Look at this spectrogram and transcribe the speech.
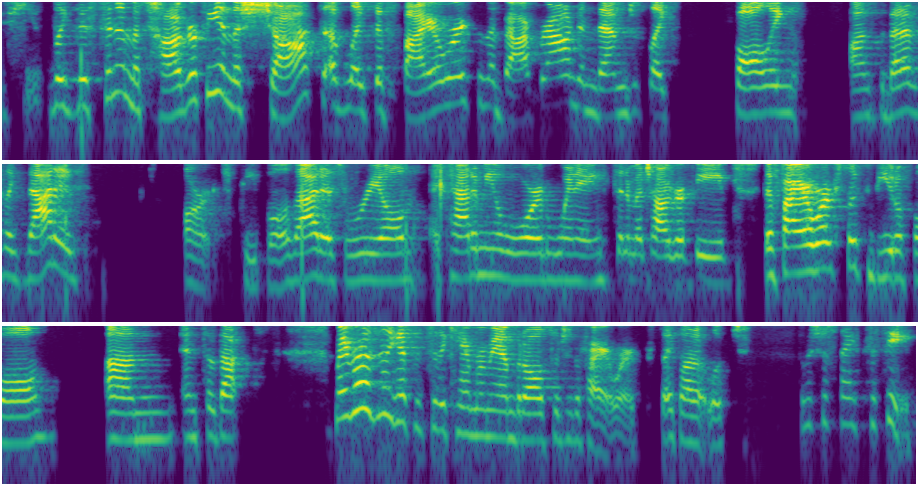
he- like the cinematography and the shots of like the fireworks in the background and them just like falling onto the bed, I was like, that is art, people. That is real Academy Award winning cinematography. The fireworks looked beautiful. Um, and so that's my rose, I guess, is to the cameraman, but also to the fireworks. I thought it looked, it was just nice to see.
